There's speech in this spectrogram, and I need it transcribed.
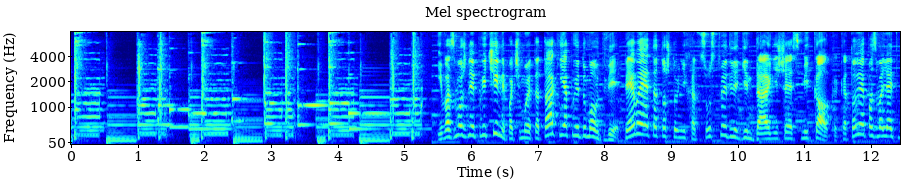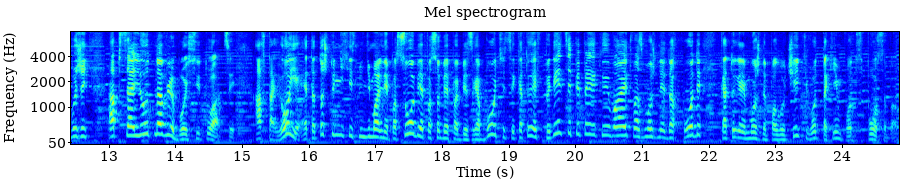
И возможные причины, почему это так, я придумал две. Первая это то, что у них отсутствует легендарнейшая смекалка, которая позволяет выжить абсолютно в любой ситуации. А второе это то, что у них есть минимальные пособия, пособия по безработице, которые в принципе перекрывают возможные доходы, которые можно получить вот таким вот способом.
